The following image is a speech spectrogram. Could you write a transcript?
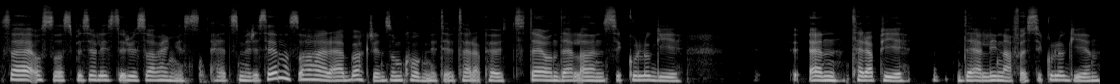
så jeg er også spesialist i rusavhengighetsmedisin, og og så har jeg bakgrunn som kognitiv terapeut. Det er jo en del av en psykologi En terapidel innenfor psykologien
